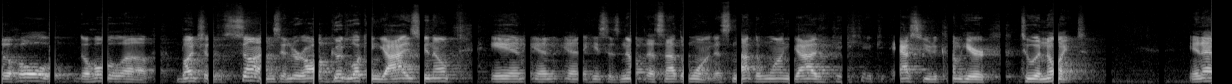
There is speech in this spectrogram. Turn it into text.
the whole, the whole uh, bunch of sons, and they're all good-looking guys, you know. And, and, and he says, no, that's not the one. That's not the one God asked you to come here to anoint. And then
